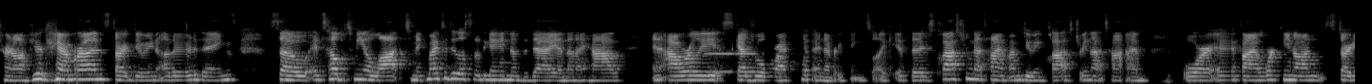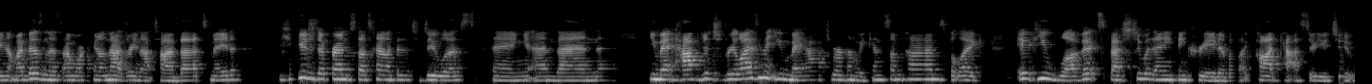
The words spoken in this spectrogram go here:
turn off your camera and start doing other things. So it's helped me a lot to make my to-do list at the beginning of the day, and then I have an hourly schedule where I put in everything. So like if there's class during that time, I'm doing class during that time. Or if I'm working on starting up my business, I'm working on that during that time. That's made a huge difference. That's kind of like the to-do list thing. And then you may have just realizing that you may have to work on weekends sometimes, but like if you love it, especially with anything creative like podcasts or YouTube,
